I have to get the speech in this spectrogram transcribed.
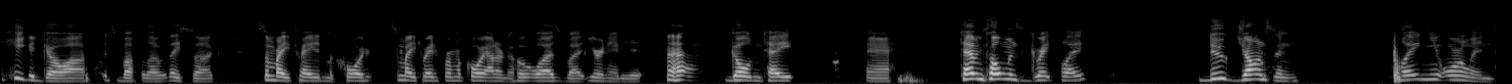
he could go off. It's Buffalo. They suck. Somebody traded McCoy. Somebody traded for McCoy. I don't know who it was, but you're an idiot. Golden Tate. Eh. Tevin Coleman's great play. Duke Johnson, play New Orleans,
